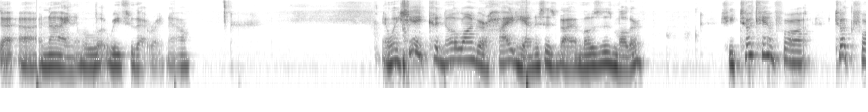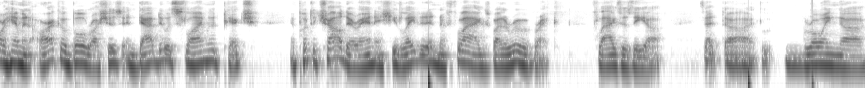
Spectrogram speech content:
uh, 9. And we'll read through that right now. And when she could no longer hide him, this is by Moses' mother, she took him for took for him an ark of bulrushes and dabbed it with slime with pitch and put the child therein, and she laid it in the flags by the river brink. Flags is the uh, is that uh, growing? Uh,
